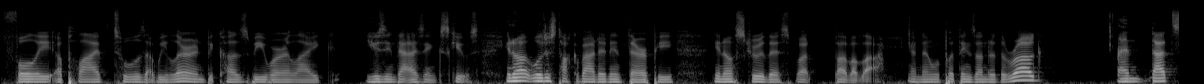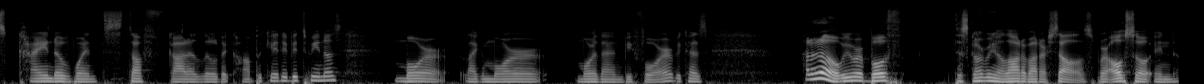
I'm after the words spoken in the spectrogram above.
fully apply the tools that we learned because we were like using that as an excuse. You know? We'll just talk about it in therapy. You know, screw this, but blah blah blah, and then we'll put things under the rug. And that's kind of when stuff got a little bit complicated between us, more like more more than before because I don't know, we were both discovering a lot about ourselves. We're also in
